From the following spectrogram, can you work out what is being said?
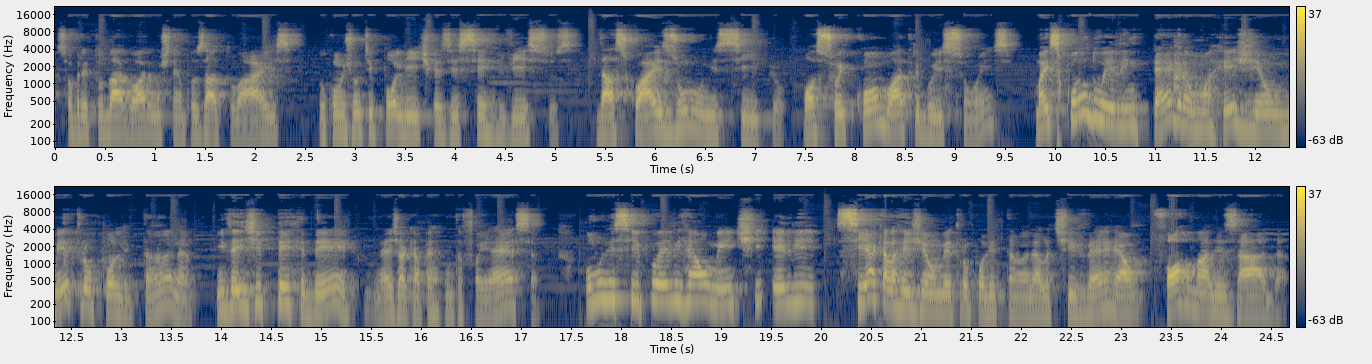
sobretudo agora nos tempos atuais, o conjunto de políticas e serviços das quais o município possui como atribuições, mas quando ele integra uma região metropolitana, em vez de perder, né, já que a pergunta foi essa, o município ele realmente ele se aquela região metropolitana ela tiver formalizada,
